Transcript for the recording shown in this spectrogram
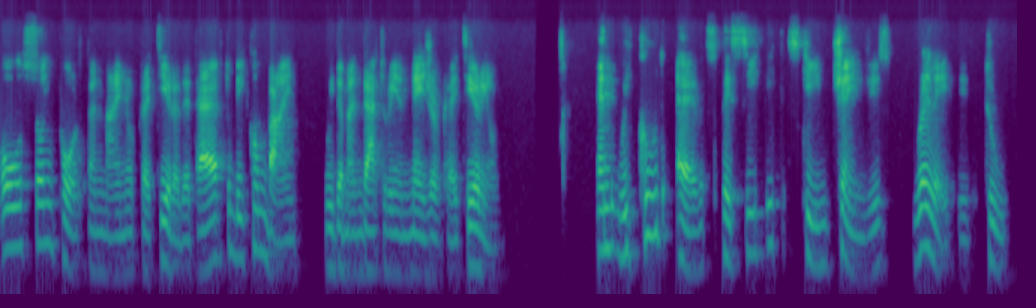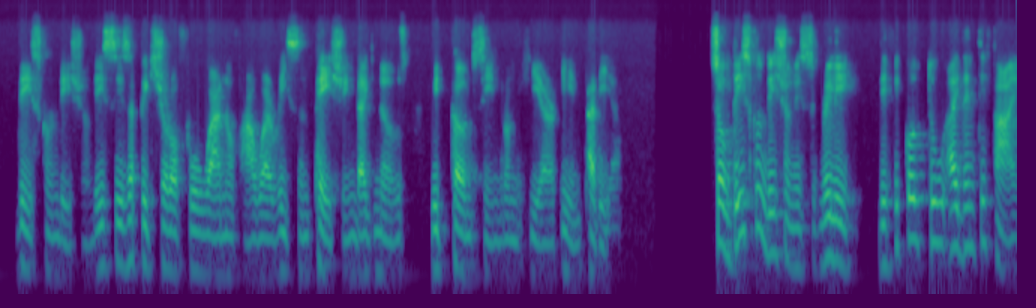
also important minor criteria that have to be combined with the mandatory and major criterion. And we could have specific skin changes related to this condition. This is a picture of one of our recent patients diagnosed with POEMS syndrome here in Pavia. So this condition is really difficult to identify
